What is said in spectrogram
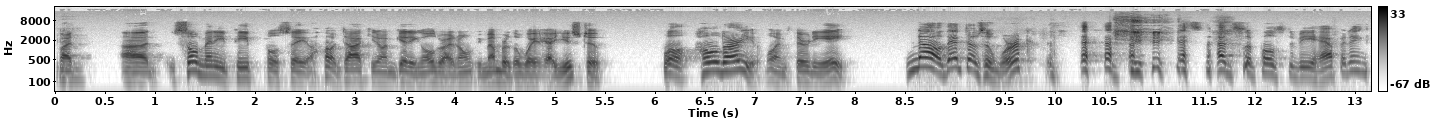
But mm-hmm. uh, so many people say, "Oh, doc, you know, I'm getting older. I don't remember the way I used to." Well, how old are you? Well, I'm 38. No, that doesn't work. That's not supposed to be happening.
